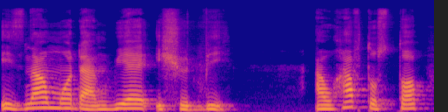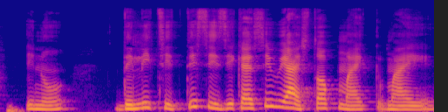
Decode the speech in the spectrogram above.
is now more than where it should be. I will have to stop, you know, delete it. This is, you can see where I stop my, my,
